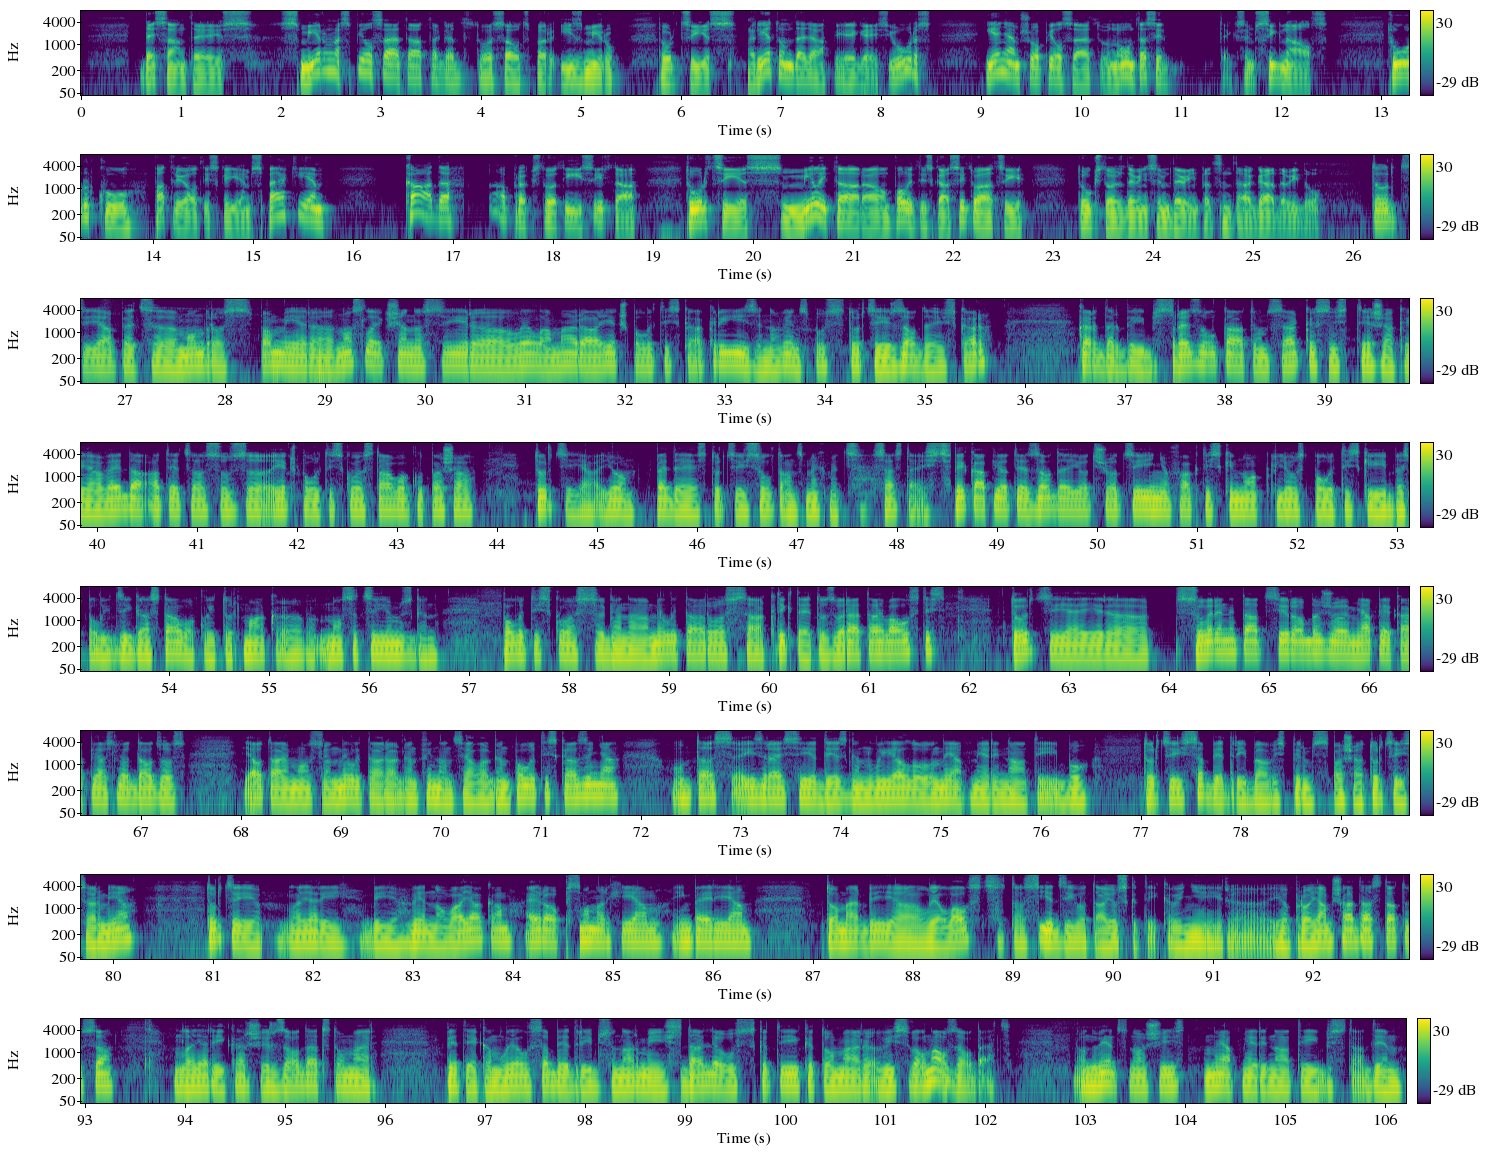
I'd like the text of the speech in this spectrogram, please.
desantējas Smirnas pilsētā, tagad to sauc par Izmiru, Turcijas rietumdaļā pie Egejas jūras, ieņem šo pilsētu, nu, un tas ir teiksim, signāls turku patriotiskajiem spēkiem, kāda aprakstot īsi ir tā Turcijas militārā un politiskā situācija 1919. gada vidū. Turcijā pēc Mundros pamiera noslēgšanas ir lielā mērā iekšpolitiskā krīze. No vienas puses Turcija ir zaudējusi karu, kardarbības rezultāti un sekas visciešākajā veidā attiecās uz iekšpolitisko stāvokli pašā Turcijā, jo pēdējais Turcijas sultāns Mehmets VI, piekāpjoties, zaudējot šo cīņu, faktiski nokļūst politiski bezpalīdzīgā stāvoklī. Turpmāk nosacījumus gan politiskos, gan militāros sāk diktēt uzvarētāju valstis. Turcijai ir suverenitātes ierobežojumi, jāpiekāpjas ļoti daudzos jautājumos, gan militārā, gan finansiālā, gan politiskā ziņā tas izraisīja diezgan lielu neapmierinātību Turcijas sabiedrībā, vispirms pašā Turcijas armijā. Turcija, lai arī bija viena no vājākām Eiropas monarhijām, impērijām, tomēr bija liela valsts. Tas iedzīvotāji uzskatīja, ka viņi ir joprojām šādā statusā, lai arī karš ir zaudēts, tomēr pietiekami liela sabiedrības un armijas daļa uzskatīja, ka tomēr viss vēl nav zaudēts. Un viens no šīs neapmierinātības tādiem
